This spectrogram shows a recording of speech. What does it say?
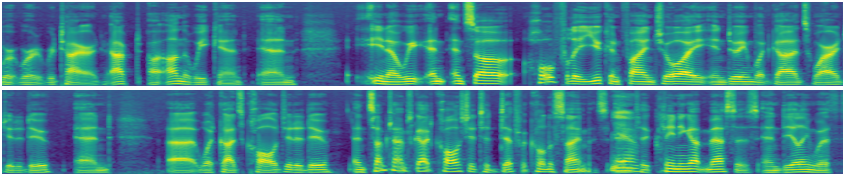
we're, we're retired, after uh, on the weekend, and you know, we and and so hopefully you can find joy in doing what God's wired you to do and uh, what God's called you to do. And sometimes God calls you to difficult assignments Yeah. and to cleaning up messes and dealing with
